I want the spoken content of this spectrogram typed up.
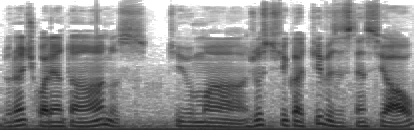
Durante 40 anos tive uma justificativa existencial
